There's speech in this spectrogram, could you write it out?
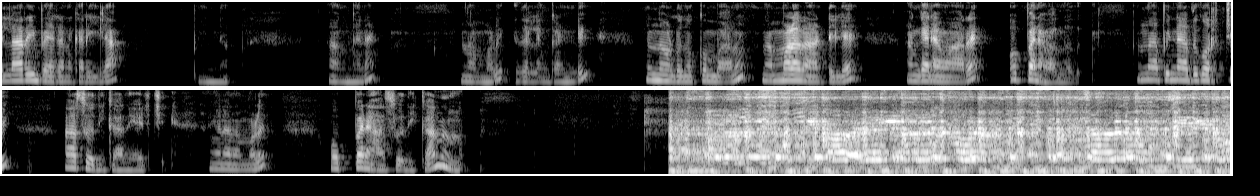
എല്ലാവരെയും പേരെനിക്കറിയില്ല പിന്നെ അങ്ങനെ നമ്മൾ ഇതെല്ലാം കണ്ട് നിന്നുകൊണ്ട് നിൽക്കുമ്പോഴാണ് നമ്മളെ നാട്ടിലെ അങ്കനമാറെ ഒപ്പന വന്നത്. എന്നാൽ പിന്നെ അത് കുറച്ച് ആസ്വദിക്കാമെന്ന് വിചാരിച്ച്. അങ്ങനെ നമ്മൾ ഒപ്പന ആസ്വദിക്കാൻ നിന്നു Thank you.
